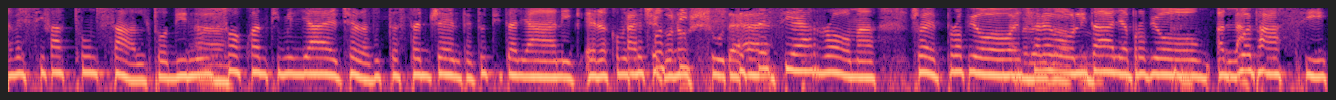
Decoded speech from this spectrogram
avessi fatto un salto di non Ah. so quanti migliaia, c'era tutta sta gente, tutti italiani, era come Facce se fossi che eh. stessi a Roma, cioè proprio Eh, c'avevo l'Italia proprio a Là. due passi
